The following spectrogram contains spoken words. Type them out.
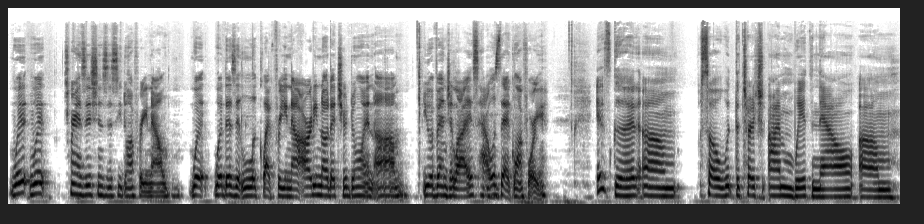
What what transitions is He doing for you now? What what does it look like for you now? I already know that you're doing. Um, you evangelize. How mm-hmm. is that going for you? It's good. Um, so with the church I'm with now, um,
